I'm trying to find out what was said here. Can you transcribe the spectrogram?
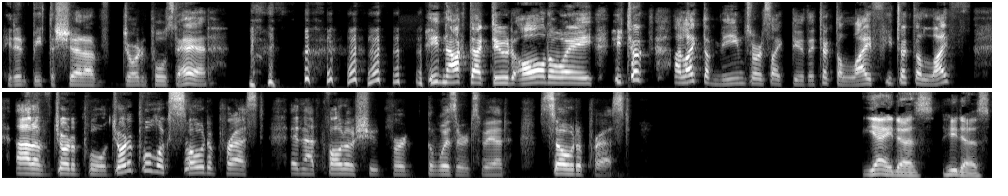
He didn't beat the shit out of Jordan Poole's dad. he knocked that dude all the way. He took. I like the memes where it's like, dude, they took the life. He took the life out of Jordan Poole. Jordan Poole looks so depressed in that photo shoot for the Wizards, man. So depressed. Yeah, he does. He does.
